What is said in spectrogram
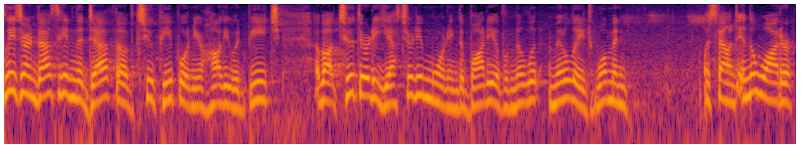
Police are investigating the death of two people near Hollywood Beach. About 2.30 yesterday morning, the body of a middle-aged woman was found in the water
